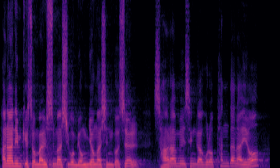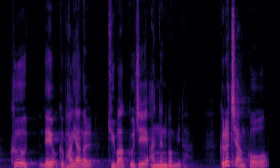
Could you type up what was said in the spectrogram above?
하나님께서 말씀하시고 명령하신 것을 사람의 생각으로 판단하여 그, 내용, 그 방향을 뒤바꾸지 않는 겁니다. 그렇지 않고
